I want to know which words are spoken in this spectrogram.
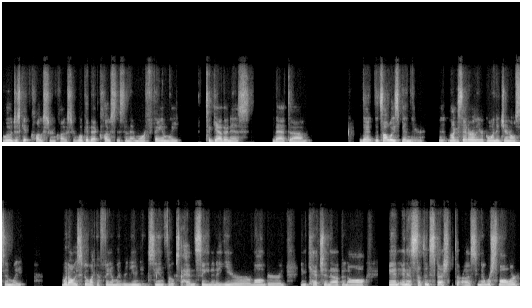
we'll just get closer and closer. We'll get that closeness and that more family togetherness that um, that it's always been there. Like I said earlier, going to General Assembly would always feel like a family reunion, seeing folks I hadn't seen in a year or longer and, and catching up and all. And, and that's something special to us. You know, we're smaller.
